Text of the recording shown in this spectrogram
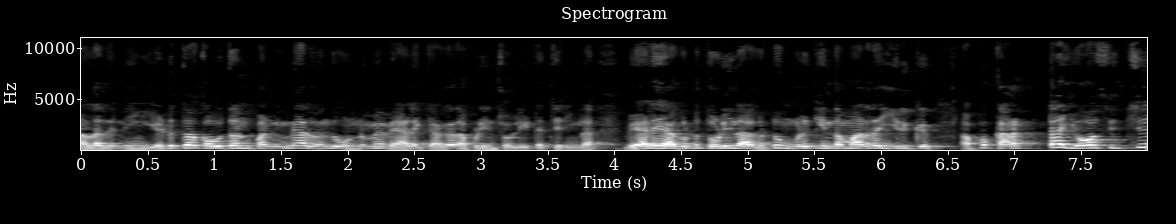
நல்லது. நீங்கள் எடுத்தோ கவுத்தோன்னு பண்ணீங்கன்னா அது வந்து ஒன்றுமே வேலைக்காகாது அப்படின்னு சொல்லிட்டேன் சரிங்களா? வேலையாகட்டும் தொழிலாகட்டும் உங்களுக்கு இந்த மாதிரி தான் இருக்குது அப்போ கரெக்டாக யோசிச்சு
